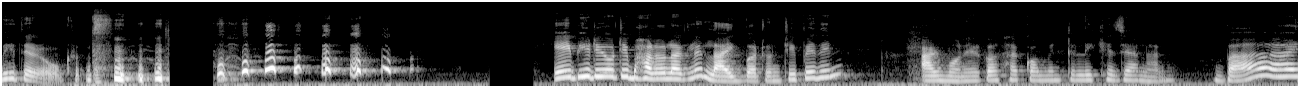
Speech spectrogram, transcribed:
ভিতরে ওখ এই ভিডিওটি ভালো লাগলে লাইক বাটন টিপে দিন আর মনের কথা কমেন্টে লিখে জানান। বাই!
